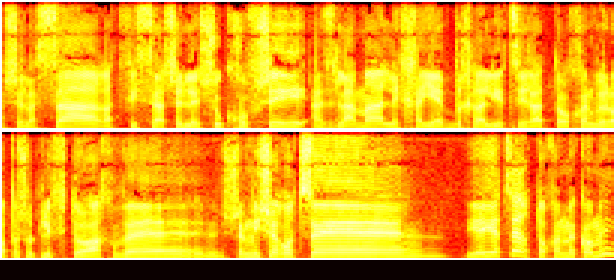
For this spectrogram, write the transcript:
של השר, התפיסה של שוק חופשי, אז למה לחייב בכלל יצירת תוכן ולא פשוט לפתוח ושמי שרוצה ייצר תוכן מקומי?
